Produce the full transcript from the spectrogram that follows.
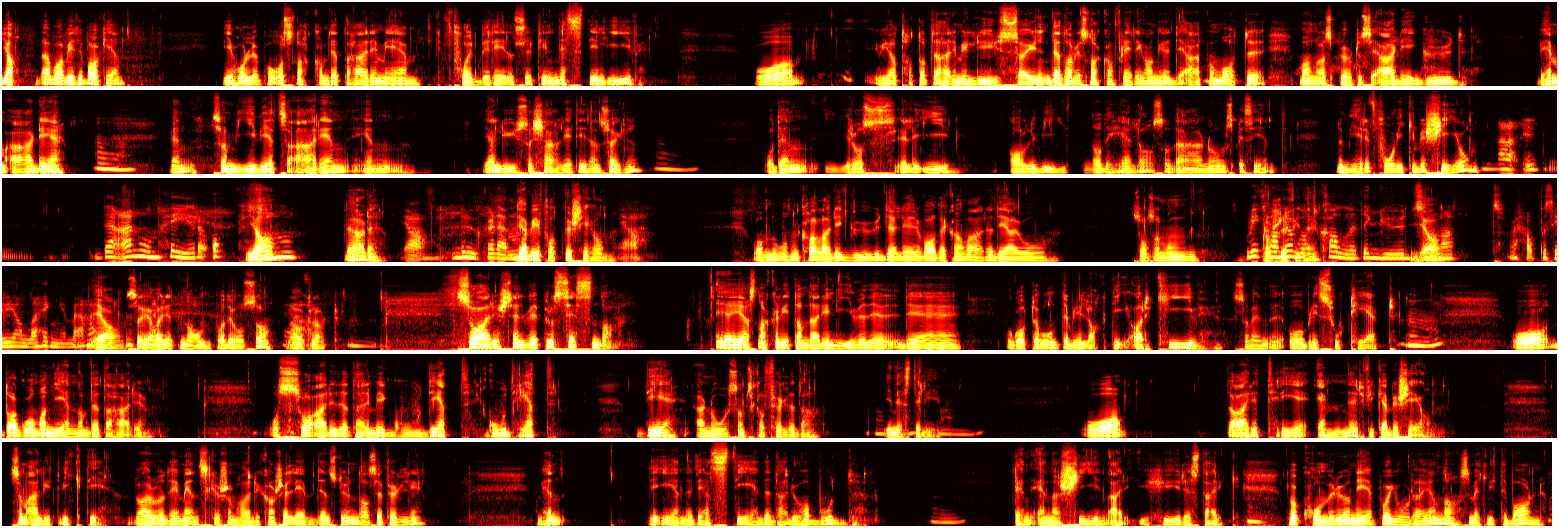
Ja, der var vi tilbake igjen. Vi holder på å snakke om dette her med forberedelser til neste liv. Og vi har tatt opp det her med lyssøylen. Den har vi snakka om flere ganger. Det er på en måte Mange har spurt oss er det Gud. Hvem er det? Men som vi vet, så er det en, en Det er lys og kjærlighet i den søylen. Og den gir oss, eller gir all viten og det hele. Altså, det er noe spesielt. Noe mer får vi ikke beskjed om. Nei, det er noen høyere opp Ja. som Det er det. ja, bruker den. Det har vi fått beskjed om. Ja. Om noen kaller det Gud, eller hva det kan være, det er jo sånn som man Vi kan jo finner- godt kalle det Gud, Ja. sånn at jeg håper vi alle henger med her. Ja, så vi har et navn på det også. Det er jo klart. Så er det selve prosessen, da. Jeg, jeg snakka litt om det her i livet. Det, det, på godt og vondt. Det blir lagt i arkiv som en, og blir sortert. Mm. Og da går man gjennom dette her. Og så er det dette her med godhet. Godhet. Det er noe som skal følge da i neste liv. Og da er det tre emner, fikk jeg beskjed om, som er litt viktig. Nå er jo det mennesker som har kanskje levd en stund, da selvfølgelig. Men det ene, det er stedet der du har bodd. Den energien er uhyre sterk. Nå kommer du jo ned på jorda igjen da, som et lite barn.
